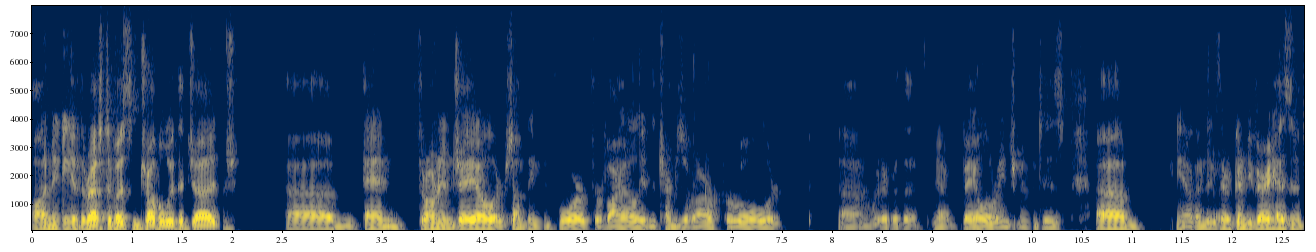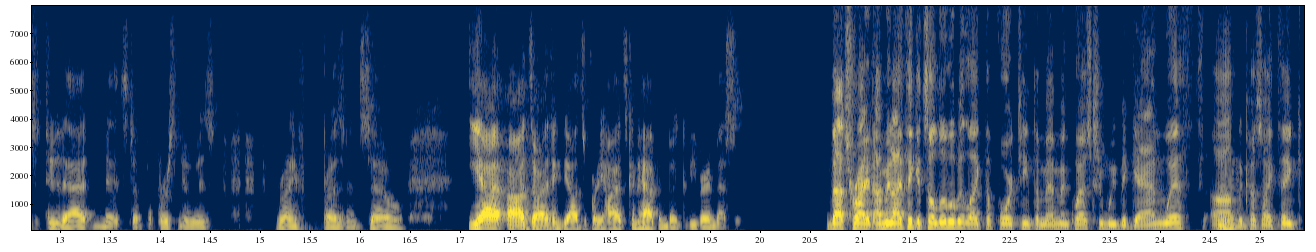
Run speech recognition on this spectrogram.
on any of the rest of us in trouble with a judge um, and thrown in jail or something for for violating the terms of our parole or um, whatever the you know, bail arrangement is. Um, you know, they're, they're going to be very hesitant to do that in the midst of a person who is running for president. So, yeah, odds are I think the odds are pretty high it's going to happen, but it could be very messy. That's right. I mean, I think it's a little bit like the Fourteenth Amendment question we began with, uh, mm. because I think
